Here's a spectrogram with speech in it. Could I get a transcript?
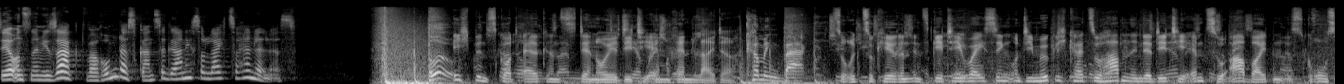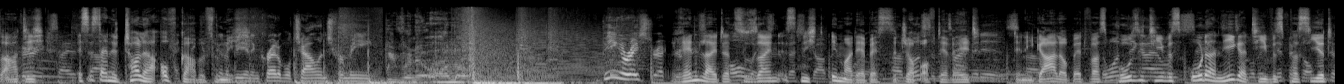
der uns nämlich sagt, warum das Ganze gar nicht so leicht zu handeln ist. Ich bin Scott Elkins, der neue DTM-Rennleiter. Zurückzukehren ins GT Racing und die Möglichkeit zu haben, in der DTM zu arbeiten, ist großartig. Es ist eine tolle Aufgabe für mich. Rennleiter zu sein ist nicht immer der beste Job auf der Welt. Denn egal, ob etwas Positives oder Negatives passiert,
